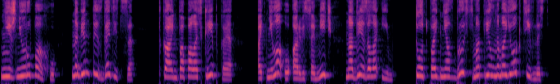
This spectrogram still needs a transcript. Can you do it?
нижнюю рубаху, на бинты сгодится. Ткань попалась крепкая, отняла у Арвиса меч, надрезала им. Тот, подняв бровь, смотрел на мою активность.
